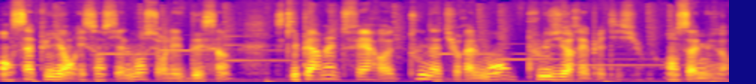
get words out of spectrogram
en s'appuyant essentiellement sur les dessins, ce qui permet de faire euh, tout naturellement plusieurs répétitions en s'amusant.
